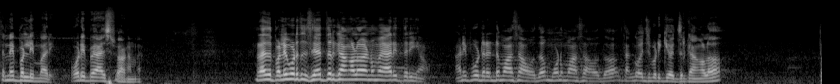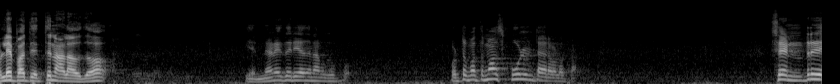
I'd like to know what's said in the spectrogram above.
திண்ணைப்பள்ளி மாதிரி. ஓடி போய் அழைச்சிட்டு வாங்கண்ணே அதாவது பள்ளிக்கூடத்துக்கு சேர்த்துருக்காங்களோ என்னமோ யாருக்கு தெரியும்? அனுப்பிவிட்டு ரெண்டு மாதம் ஆகுதோ மூணு மாதம் ஆகுதோ தங்க வச்சு படிக்க வச்சுருக்காங்களோ? பிள்ளைய பார்த்து எத்தனை நாள் ஆகுதோ? என்னன்னே தெரியாது நமக்கு இப்போ. ஒட்டுமொத்தமாக ஸ்கூல்ன்ட்டார் அவ்வளோதான் சென்று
